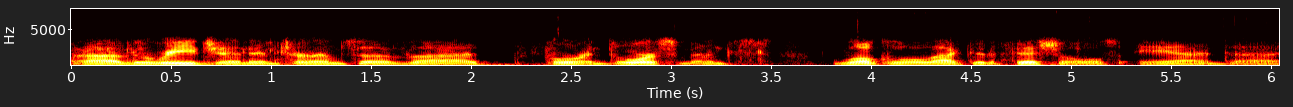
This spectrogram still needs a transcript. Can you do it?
uh, the region in terms of uh, for endorsements local elected officials, and uh,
